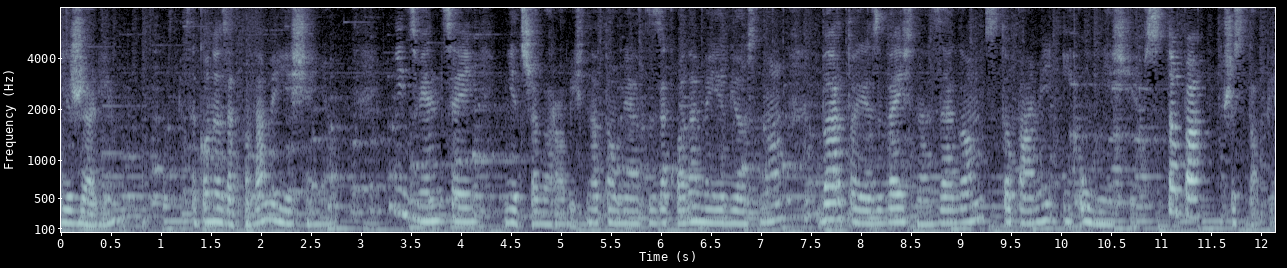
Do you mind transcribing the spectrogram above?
Jeżeli zagony zakładamy jesienią, nic więcej nie trzeba robić. Natomiast zakładamy je wiosną, warto jest wejść na zagon stopami i ugnieść je stopa przy stopie.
